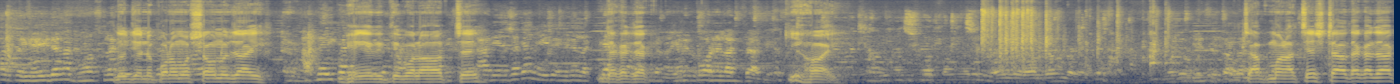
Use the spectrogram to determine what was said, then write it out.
আর তো এইটা না ঘষলে দুজনের পরামর্শ অনুযায়ী ভেঙে দিতে বলা হচ্ছে। দেখা যাক। কি হয় চাপ মারার চেষ্টা দেখা যাক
